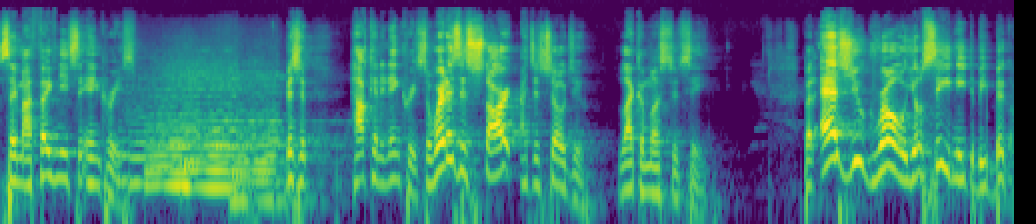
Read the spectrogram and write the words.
Say, my faith needs to increase. Bishop, how can it increase? So, where does it start? I just showed you, like a mustard seed. But as you grow, your seed need to be bigger.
